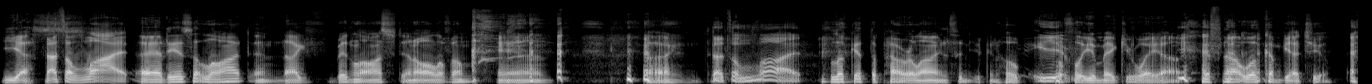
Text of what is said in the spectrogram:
Yes, That's a lot. It is a lot, and I've been lost in all of them. And uh, That's a lot. look at the power lines, and you can hope. Yeah. Hopefully, you make your way out. If not, we'll come get you.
